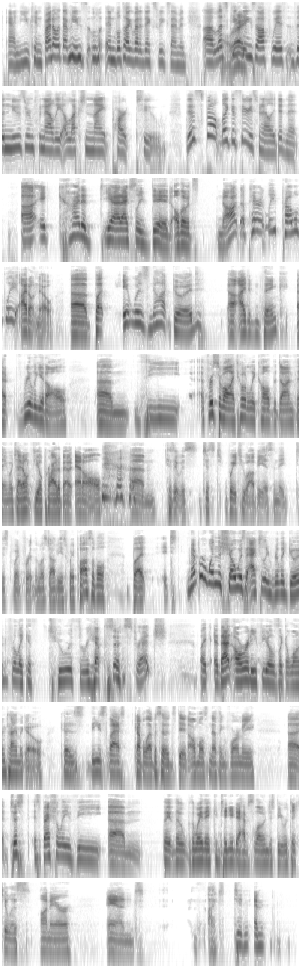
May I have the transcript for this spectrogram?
and you can find out what that means, and we'll talk about it next week, Simon. Uh, let's All kick right. things off with the newsroom finale, election night part two. This felt like a serious finale, didn't it? Uh, it kind of, yeah, it actually did. Although it's not apparently, probably, I don't know. Uh, but it was not good. Uh, I didn't think at really at all. Um, the first of all, I totally called the Don thing, which I don't feel proud about at all, um, because it was just way too obvious, and they just went for it in the most obvious way possible. But it's remember when the show was actually really good for like a two or three episode stretch? Like that already feels like a long time ago because these last couple episodes did almost nothing for me. Uh just especially the um the the, the way they continue to have sloan just be ridiculous on air and i didn't and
